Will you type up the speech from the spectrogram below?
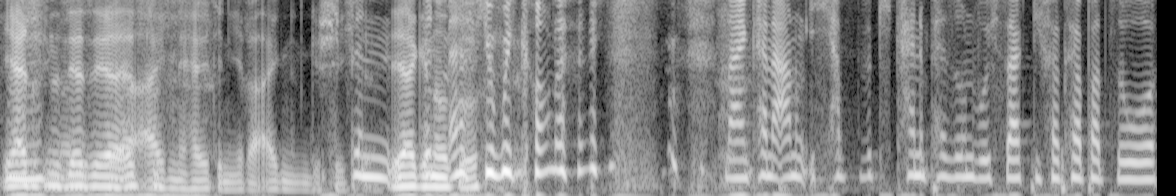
Ja, es ist eine Ja, sehr, sehr. der eigene Held in ihrer eigenen Ich Geschichte. bin, Ja, ich bin genau so. Matthew McConaughey. Nein, keine Ahnung. Ich habe wirklich keine Person, wo ich sage, die verkörpert so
